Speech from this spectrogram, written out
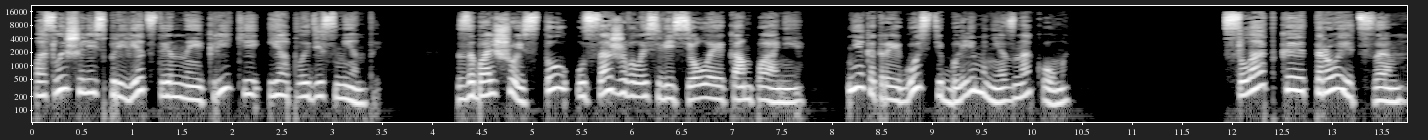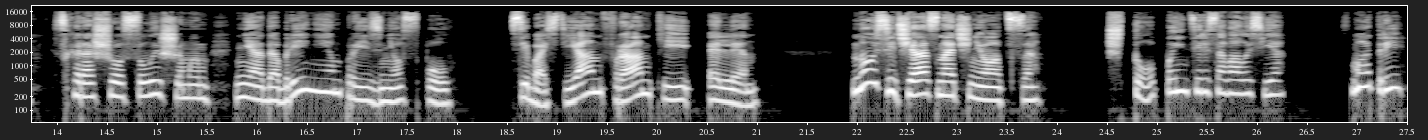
послышались приветственные крики и аплодисменты. За большой стол усаживалась веселая компания. Некоторые гости были мне знакомы. «Сладкая троица», — с хорошо слышимым неодобрением произнес Пол. Себастьян, Франки и Элен. «Ну, сейчас начнется». «Что?» — поинтересовалась я. «Смотри»,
